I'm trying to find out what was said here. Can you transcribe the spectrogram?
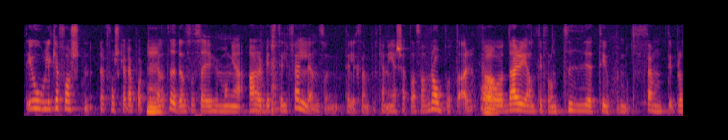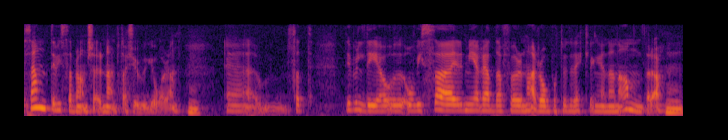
det är olika forsk, forskarrapporter mm. hela tiden som säger hur många arbetstillfällen som till exempel kan ersättas av robotar. Ja. Och där är allt ifrån 10 till uppemot 50 procent i vissa branscher de närmsta 20 åren. Mm. Eh, så att, det är väl det och, och, vissa är mer rädda för den här robotutvecklingen än andra. Mm.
